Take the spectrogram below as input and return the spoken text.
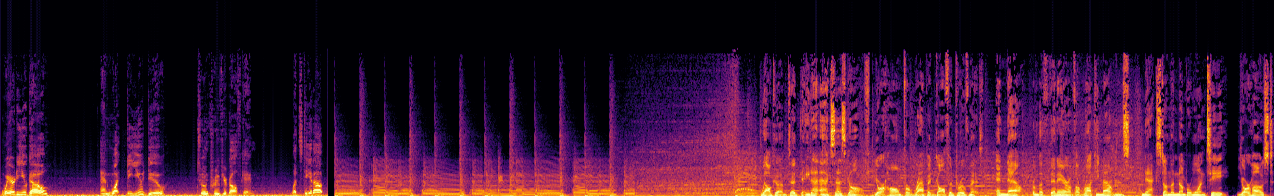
Where do you go? And what do you do to improve your golf game? Let's tee it up. Welcome to Data Access Golf, your home for rapid golf improvement. And now, from the thin air of the Rocky Mountains, next on the number one tee, your host,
